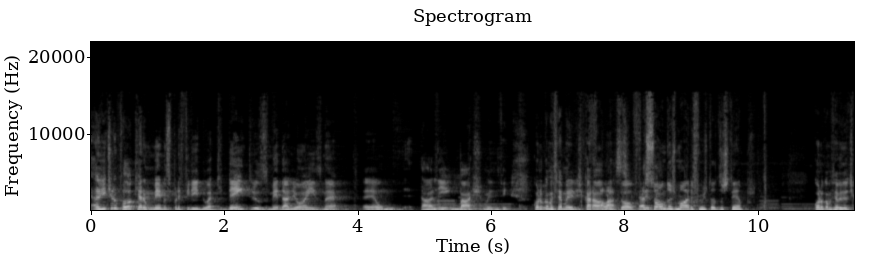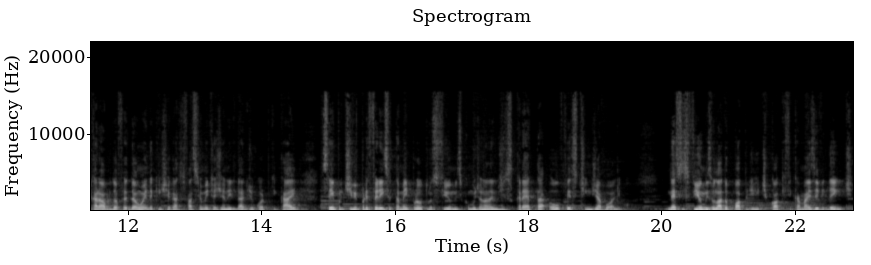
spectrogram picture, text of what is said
a gente não falou que era o menos preferido, é que dentre os medalhões, né? É um. Tá ali embaixo, mas enfim. Quando eu comecei a me dedicar à obra do É só um dos maiores filmes de todos os tempos. Quando comecei a me dedicar à obra do Alfredão, ainda que enxergasse facilmente a genialidade de um corpo que cai, sempre tive preferência também por outros filmes, como Janela Indiscreta ou Festim Diabólico. Nesses filmes, o lado pop de Hitchcock fica mais evidente,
